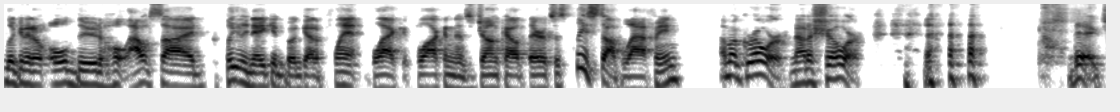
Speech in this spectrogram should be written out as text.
looking at an old dude whole outside, completely naked, but got a plant black blocking his junk out there. It says, "Please stop laughing. I'm a grower, not a shower." Dig.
